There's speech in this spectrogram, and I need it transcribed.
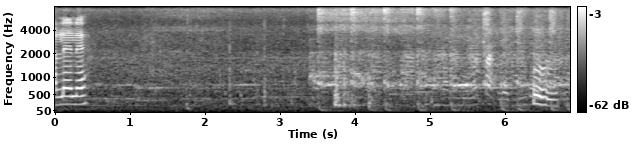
ตัดเลยเลย อืม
